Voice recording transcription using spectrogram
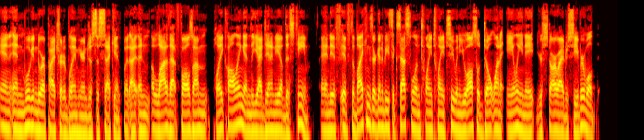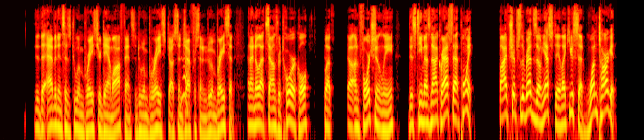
and and we'll get into our pie chart of blame here in just a second. But I, and a lot of that falls on play calling and the identity of this team. And if if the Vikings are going to be successful in 2022, and you also don't want to alienate your star wide receiver, well, the, the evidence is to embrace your damn offense and to embrace Justin. Jefferson and to embrace it. And I know that sounds rhetorical, but uh, unfortunately, this team has not grasped that point. Five trips to the red zone yesterday, like you said, one target.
